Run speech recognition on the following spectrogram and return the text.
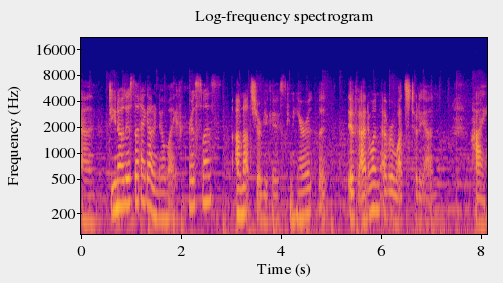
And do you notice that I got a new mic for Christmas? I'm not sure if you guys can hear it, but if anyone ever watched to the end, hi.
